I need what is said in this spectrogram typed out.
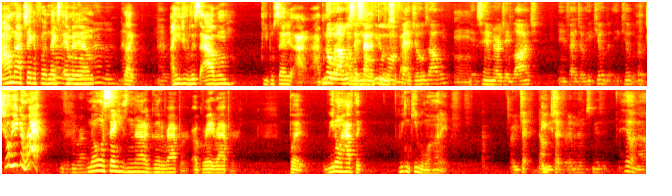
I'm not checking for the next Eminem. Like, I he just released the album. people said it. I, I No, but I will say was something. He was on Fat. Joe's album. Mm-hmm. It was him, Mary J. Blige, and Fat Joe. He killed it. He killed the verse. Sure, he can rap. He's a good rapper. No one's saying he's not a good rapper, a great rapper, but we don't have to. We can keep it one hundred. Are you check? No, you check for Eminem's music. Hell no.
